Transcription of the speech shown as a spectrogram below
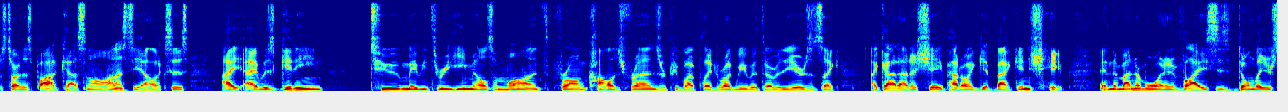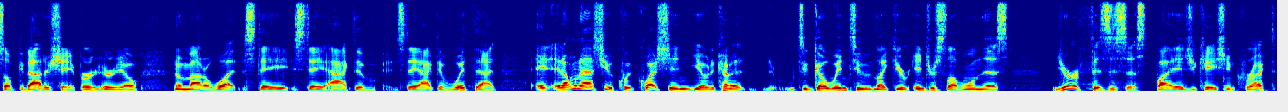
started this podcast. In all honesty, Alex, is I, I was getting two, maybe three emails a month from college friends or people I played rugby with over the years. It's like, I got out of shape. How do I get back in shape? And then my number one advice is don't let yourself get out of shape or, or you know, no matter what, stay, stay active, stay active with that. And, and I want to ask you a quick question, you know, to kind of, to go into like your interest level in this. You're a physicist by education, correct?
